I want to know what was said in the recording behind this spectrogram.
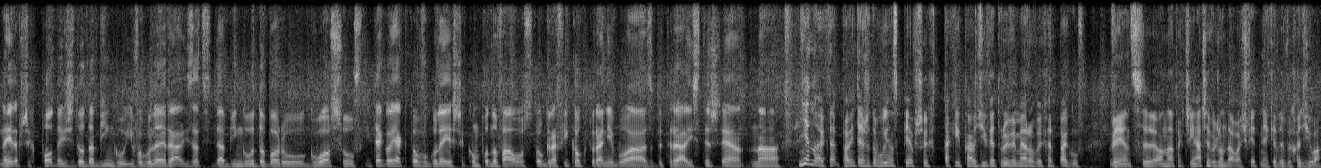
najlepszych podejść do dubbingu i w ogóle realizacji dubbingu, doboru głosów i tego, jak to w ogóle jeszcze komponowało z tą grafiką, która nie była zbyt realistyczna na... Nie no, jak na, pamiętaj, że to był jeden z pierwszych takich prawdziwie trójwymiarowych RPGów, więc y, ona tak czy inaczej wyglądała świetnie, kiedy wychodziła.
